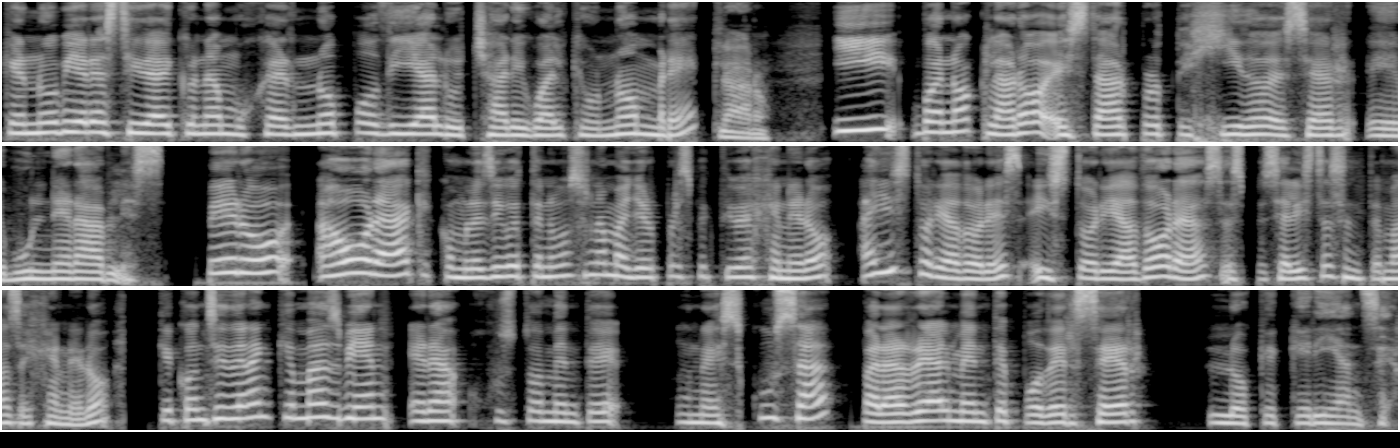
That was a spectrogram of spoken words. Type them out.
que no hubiera esta idea de que una mujer no podía luchar igual que un hombre. Claro. Y bueno, claro, estar protegido de ser eh, vulnerables. Pero ahora que, como les digo, tenemos una mayor perspectiva de género, hay historiadores e historiadoras, especialistas en temas de género, que consideran que más bien era justamente una excusa para realmente poder ser lo que querían ser.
